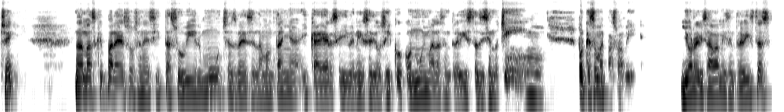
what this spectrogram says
¿Sí? Nada más que para eso se necesita subir muchas veces la montaña y caerse y venirse de hocico con muy malas entrevistas diciendo, ching, porque eso me pasó a mí. Yo revisaba mis entrevistas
